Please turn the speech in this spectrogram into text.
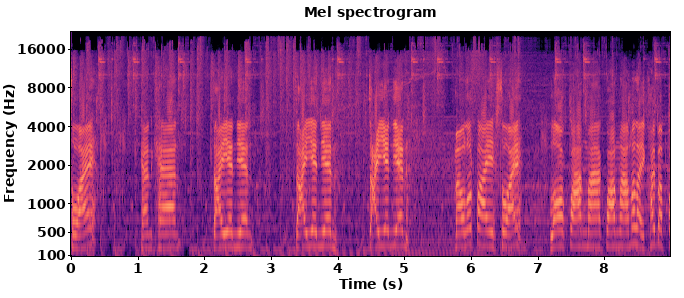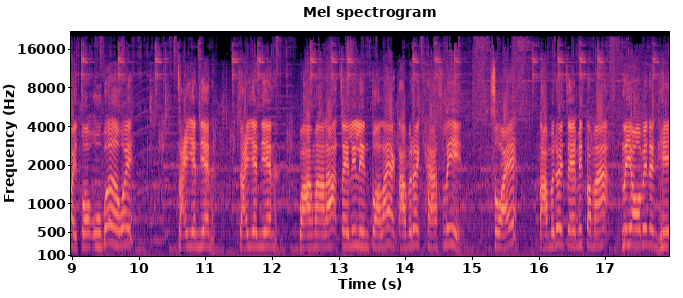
สวย แคนแคนใจเย็นๆใจเย็นๆใจเย็นๆแมวรถไฟสวย รอกวางมากวางมาเมื่อไหร่ค่อยแบบปล่อยตัวอูเบอร์เว้ยใจเย็นๆใจเย็นๆกวางมาแล้วเจลิลลินตัวแรกตามไปด้วยแคสลี่ สวยตามไปด้วยเจมิตมะนโยไปหนึ่งที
